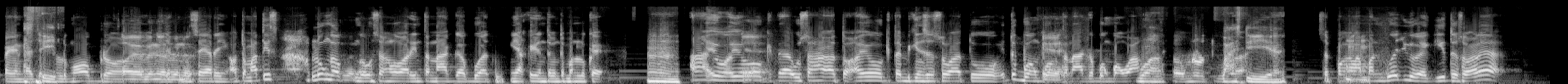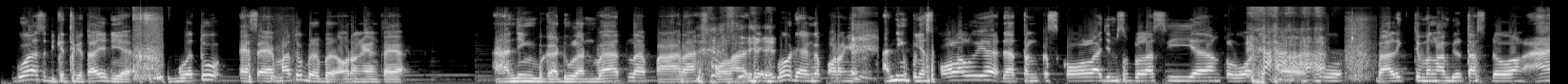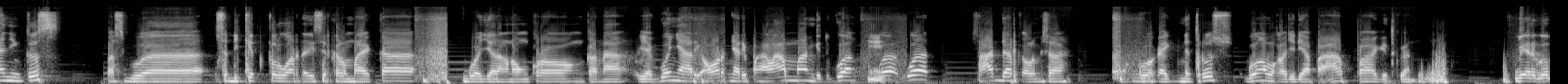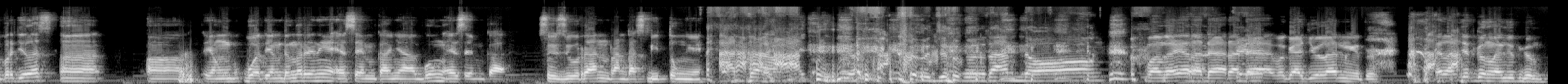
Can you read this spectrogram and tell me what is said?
pengen ngajak lu ngobrol, Oh, iya, benar, ngajak lu sharing. Otomatis lu nggak nggak usah ngeluarin tenaga buat yakinin teman-teman lu kayak Hmm. ayo ayo Iya. kita usaha atau ayo kita bikin sesuatu. Itu buang-buang Iya. tenaga, buang-buang waktu Buang. menurut gua Pasti ya. sepengalaman gue juga kayak gitu soalnya gue sedikit ceritanya dia gue tuh SMA tuh bener-bener orang yang kayak anjing begadulan banget lah parah sekolah aja gue udah anggap orang yang anjing punya sekolah lu ya datang ke sekolah jam 11 siang keluar jam 1 balik cuma ngambil tas doang anjing terus pas gue sedikit keluar dari circle mereka gue jarang nongkrong karena ya gue nyari orang nyari pengalaman gitu gue gue gue sadar kalau misalnya gue kayak gini terus gue gak bakal jadi apa-apa gitu kan biar gue perjelas eh, eh, yang buat yang denger ini SMK-nya Agung SMK suzuran rangkas bitung ya. Ada. Jujuran dong. Makanya rada rada begajulan gitu. Eh, lanjut Gung, lanjut Gung.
